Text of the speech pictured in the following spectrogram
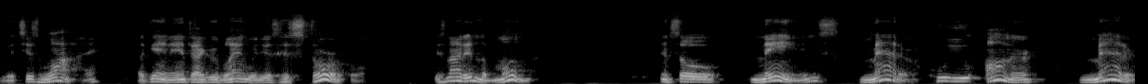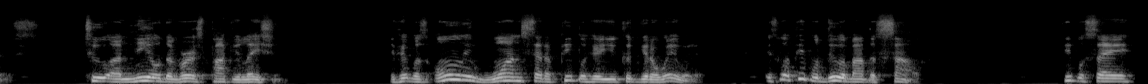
which is why, again, anti-group language is historical it's not in the moment. And so names matter. Who you honor matters to a neo-diverse population. If it was only one set of people here, you could get away with it. It's what people do about the South. People say,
